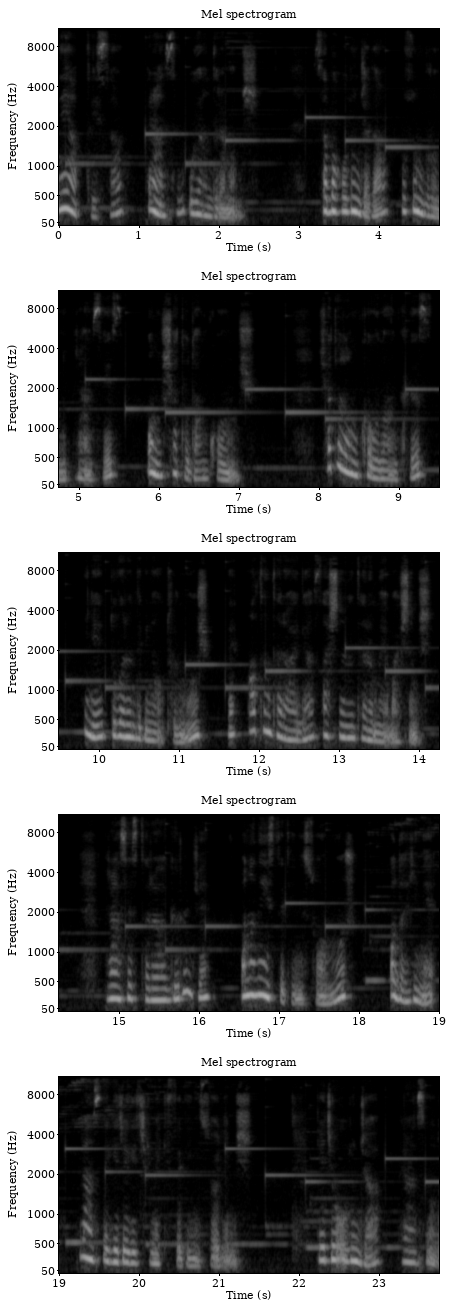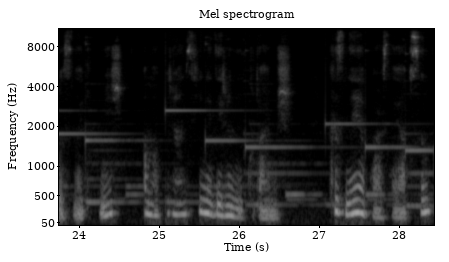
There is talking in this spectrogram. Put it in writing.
Ne yaptıysa prensi uyandıramamış. Sabah olunca da uzun burunlu prenses onu şatodan kovmuş. Şatodan kovulan kız yine duvarın dibine oturmuş ve altın tarağıyla saçlarını taramaya başlamış. Prenses tarağı görünce ona ne istediğini sormuş. O da yine prensle gece geçirmek istediğini söylemiş. Gece olunca prensin odasına gitmiş ama prens yine derin uykudaymış. Kız ne yaparsa yapsın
